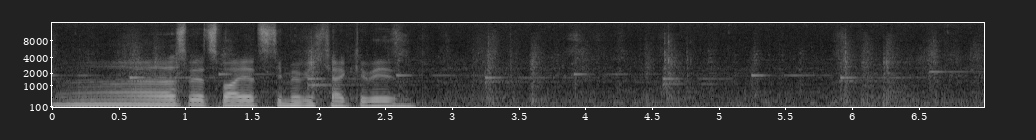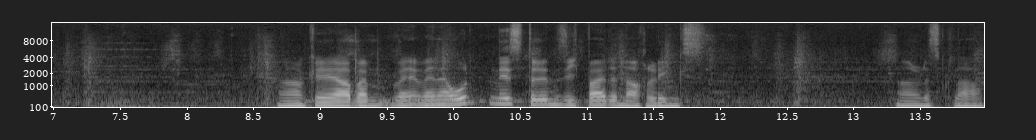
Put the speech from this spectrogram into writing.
Ah, das wäre zwar jetzt die Möglichkeit gewesen. Okay, aber wenn, wenn er unten ist, drehen sich beide nach links. Alles klar.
